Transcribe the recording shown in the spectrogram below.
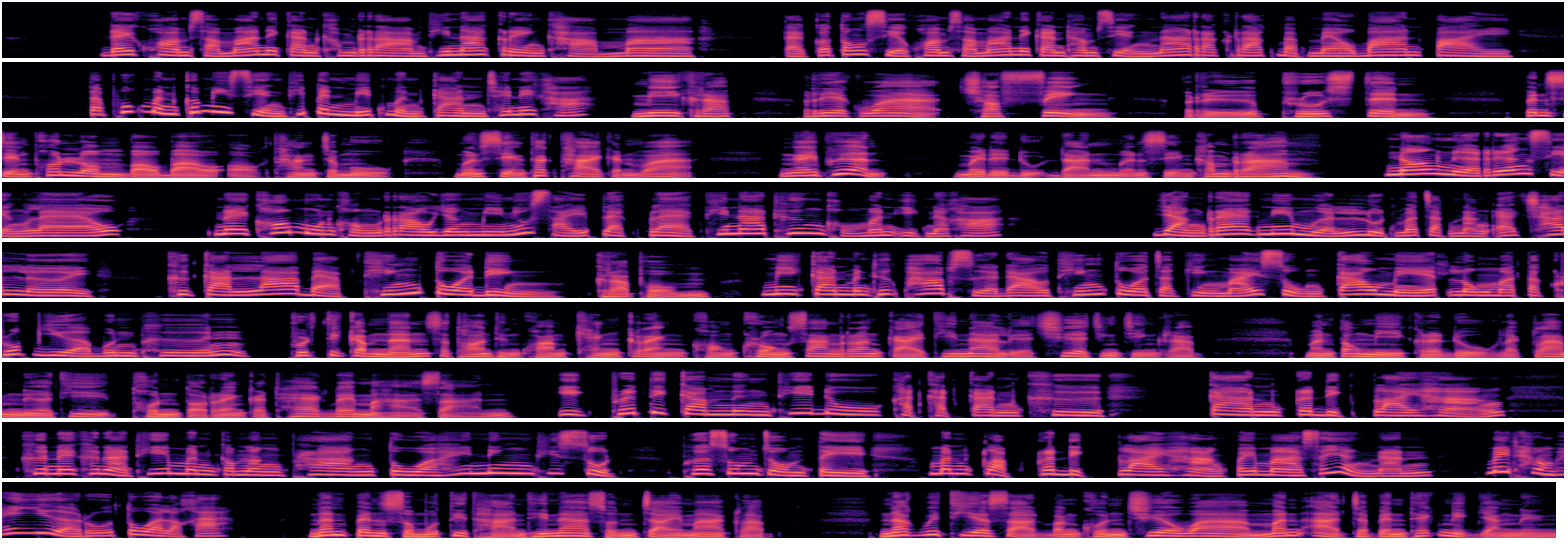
ได้ความสามารถในการคำรามที่น่าเกรงขามมา แต่ก็ต้องเสียความสามารถในการทำเสียงน่ารักๆ แบบแมวบ้านไป แต่พวกมันก็มีเสียงที่เป็นมิตรเหมือนกันใช่ไหมคะ มีครับ เรียกว่า chopping หรือ p r u s t e n เป็นเสียงพ่นลมเบาๆ ออกทางจมูก เหมือนเสียงทักทายกันว่า ไงเพื่อนไม่ได้ดุดันเหมือนเสียงคำราม นอกเหนือเรื่องเสียงแล้ว ในข้อมูลของเรายังมีนิสัยแปลก ๆ ที่น่าทึ่งของมันอีกนะคะ อย่างแรกนี่เหมือนหลุดมาจากหนังแอคชั่นเลย คือการล่าแบบทิ้งตัวดิ่ง ครับผม มีการบันทึกภาพเสือดาวทิ้งตัวจากกิ่งไม้สูง 9 เมตร ลงมาตะครุบเหยื่อบนพื้น พฤติกรรมนั้นสะท้อนถึงความแข็งแกร่งของโครงสร้างร่างกายที่น่าเหลือเชื่อจริง ๆ ครับ มันต้องมีกระดูกและกล้ามเนื้อที่ทนต่อแรงกระแทกได้มหาศาล อีกพฤติกรรมหนึ่งที่ดูขัดขัดๆกันคือ การกระดิกปลายหาง คือในขณะที่มันกำลังพรางตัวให้นิ่งที่สุด เพื่อซุ่มโจมตี มันกลับกระดิกปลายหางไปมาซะอย่างนั้น ไม่ทำให้เหยื่อรู้ตัวหรอคะ นั่นเป็นสมมติฐานที่น่าสนใจมากครับ นักวิทยาศาสตร์บางคนเชื่อว่ามันอาจจะเป็นเทคนิคอย่างหนึ่ง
